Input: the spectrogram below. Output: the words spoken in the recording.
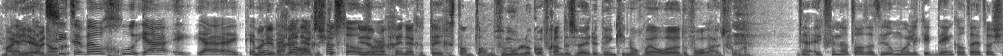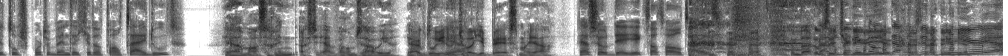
Maar en die dat dan... ziet er wel goed... Ja, ik, ja, ik ben maar die daar wel enthousiast over. ja, maar geen echte tegenstand dan, vermoedelijk. Of gaan de Zweden denk je nog wel eh, de volle uitvoeren? Ja, ik vind dat altijd heel moeilijk. Ik denk altijd als je topsporter bent dat je dat altijd doet. Ja, maar als er geen... Als je, ja, waarom zou je? Ja, ik bedoel, je doet Ja. je wel je best, maar ja. Ja, zo deed ik dat altijd. En daarom, zit je nu ik ook- hier. daarom zit ik nu hier, ja.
